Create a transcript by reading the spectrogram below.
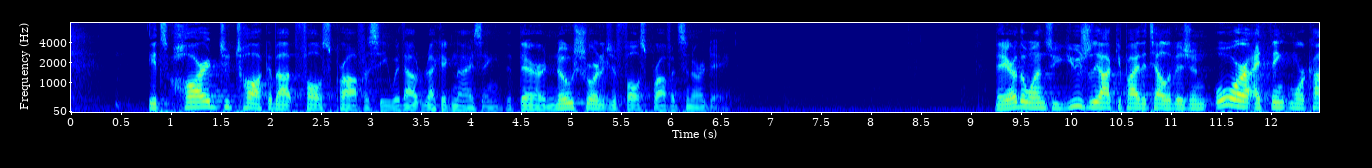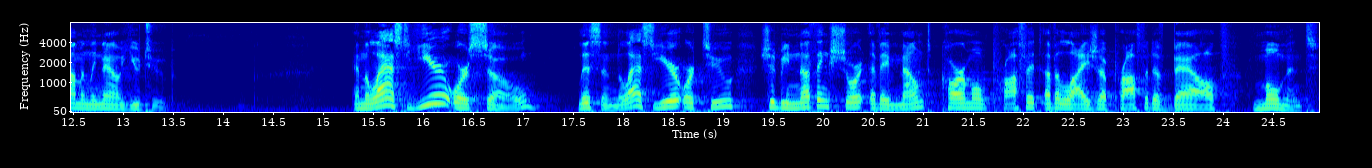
it's hard to talk about false prophecy without recognizing that there are no shortage of false prophets in our day. They are the ones who usually occupy the television, or I think more commonly now, YouTube. And the last year or so, listen, the last year or two should be nothing short of a Mount Carmel prophet of Elijah, prophet of Baal moment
